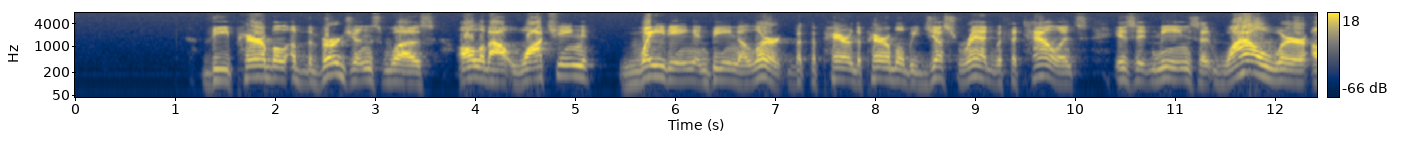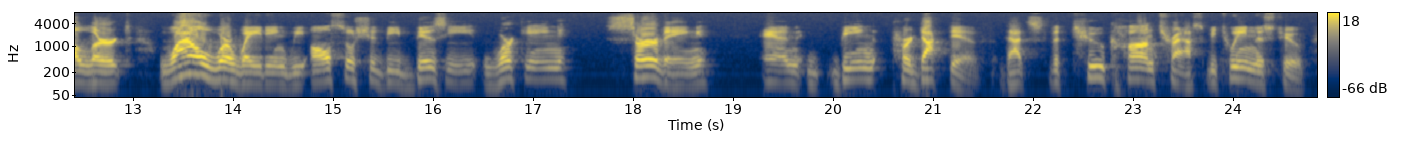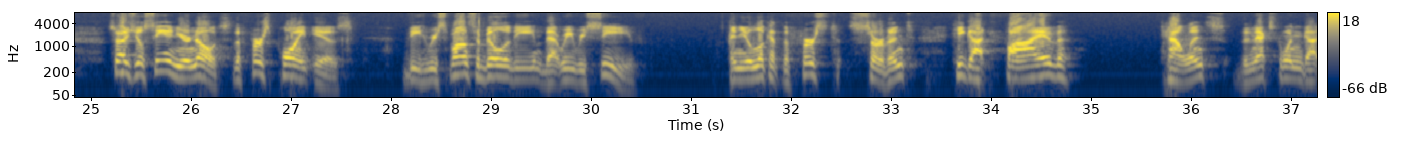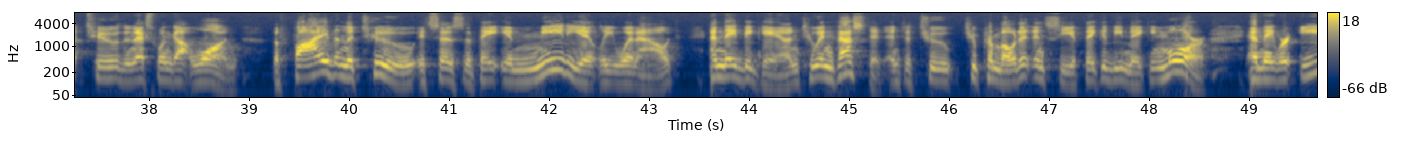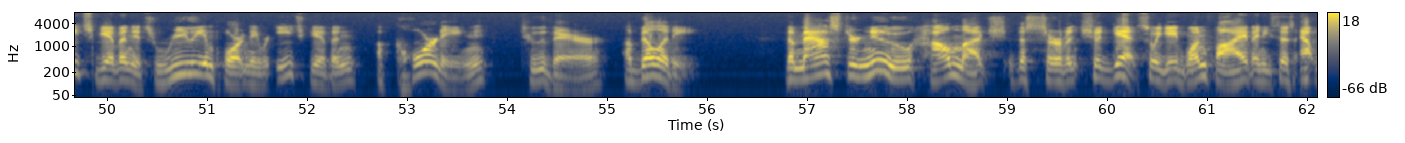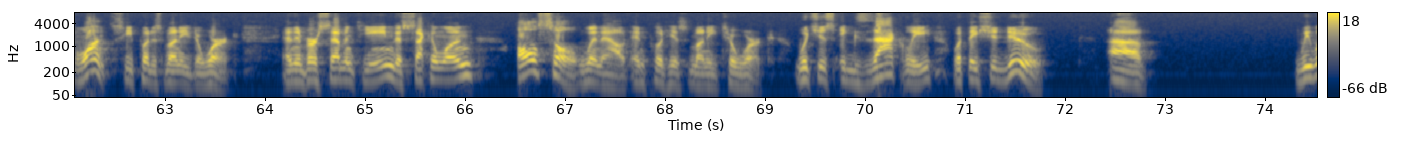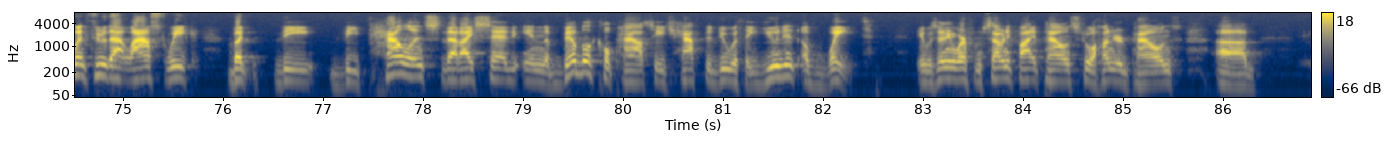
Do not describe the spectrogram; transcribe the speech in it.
The parable of the virgins was all about watching, waiting, and being alert. But the par- the parable we just read with the talents is it means that while we're alert, while we're waiting, we also should be busy working, serving, and being productive. That's the two contrasts between these two. So as you'll see in your notes, the first point is the responsibility that we receive. And you look at the first servant, he got five talents. The next one got two. The next one got one. The five and the two, it says that they immediately went out and they began to invest it and to, to, to promote it and see if they could be making more. And they were each given, it's really important, they were each given according to their ability. The master knew how much the servant should get. So he gave one five and he says at once he put his money to work. And in verse 17, the second one also went out and put his money to work which is exactly what they should do. Uh, we went through that last week, but the, the talents that I said in the biblical passage have to do with a unit of weight. It was anywhere from 75 pounds to 100 pounds. Uh,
